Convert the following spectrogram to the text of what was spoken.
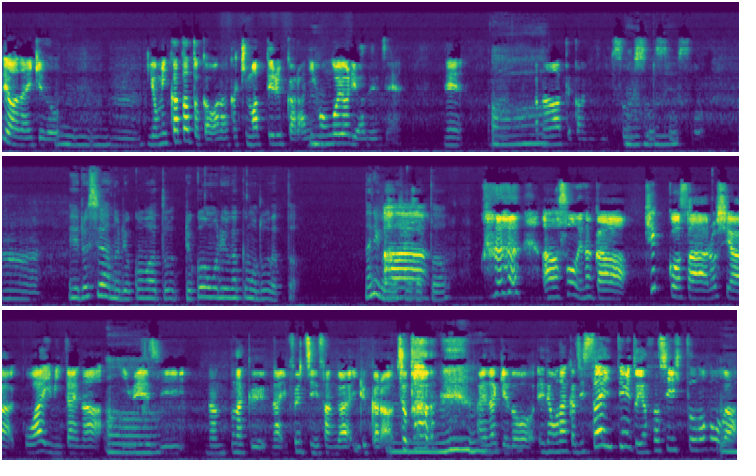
ではないけど、うんうんうん、読み方とかはなんか決まってるから日本語よりは全然ね、うんあかなって感じ。そうそうそうなるほどね。そう、うん。あえロシアの旅行はどう旅行も留学もどうだった？何が面白かった？あ あそうね。なんか結構さロシア怖いみたいなイメージなんとなくない？プーチンさんがいるからちょっと あれだけど。えでもなんか実際行ってみると優しい人の方が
